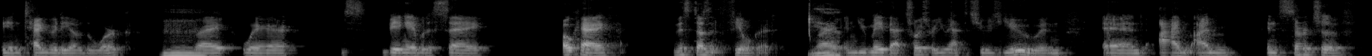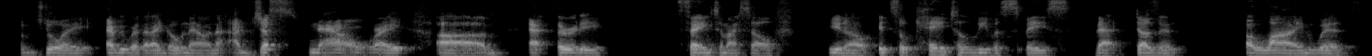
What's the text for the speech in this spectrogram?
The integrity of the work, mm. right? Where being able to say, okay, this doesn't feel good, yeah. right? And you made that choice where you have to choose you, and and I'm I'm in search of of joy everywhere that I go now, and I'm just now, right, um, at 30, saying to myself, you know, it's okay to leave a space that doesn't align with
